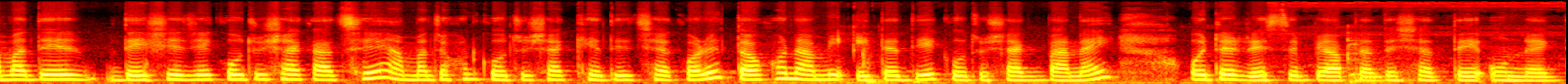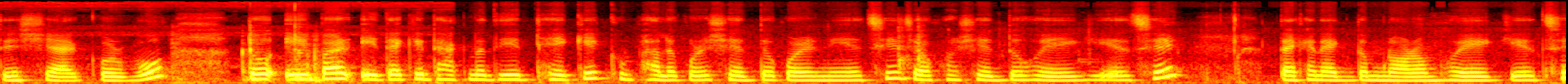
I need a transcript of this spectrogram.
আমাদের দেশে যে কচু শাক আছে, আমার যখন কচু শাক খেতে ইচ্ছা করে, তখন আমি এটা দিয়ে কচু শাক বানাই। ওইটার রেসিপি আপনাদের সাথে অন্য একদিন শেয়ার করব। তো এবার এটাকে ঢাকনা দিয়ে ঢেকে খুব ভালো করে সেদ্ধ করে নিয়েছি, যখন সেদ্ধ হয়ে গিয়েছে। দেখেন একদম নরম হয়ে গিয়েছে।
